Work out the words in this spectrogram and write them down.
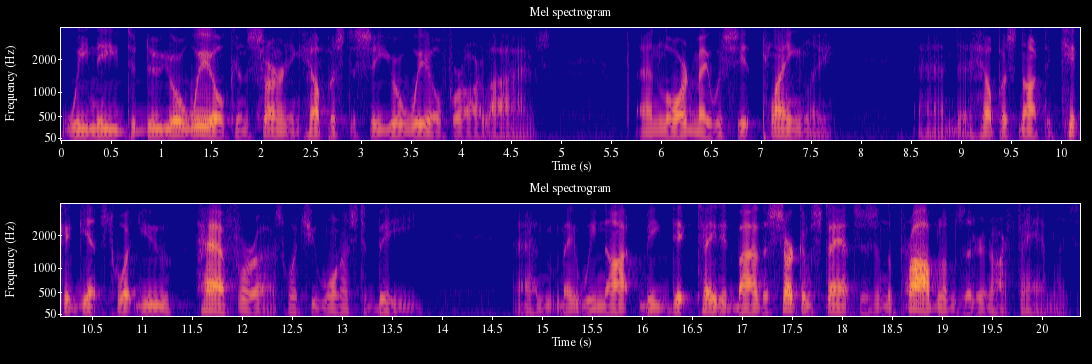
we need to do your will concerning. Help us to see your will for our lives. And Lord, may we see it plainly. And uh, help us not to kick against what you have for us, what you want us to be. And may we not be dictated by the circumstances and the problems that are in our families,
